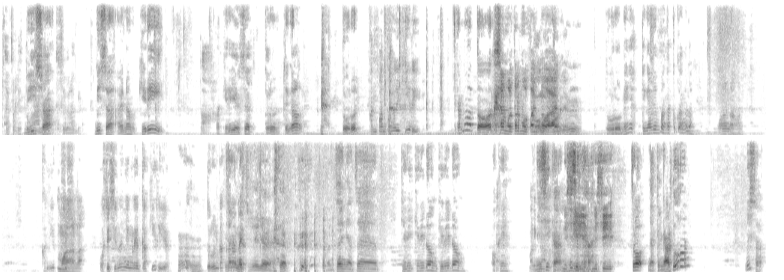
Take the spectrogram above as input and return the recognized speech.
eh perhitungan Bisa. segala bisa ayeuna kiri Tah. ke kiri ya set turun tinggal turun kan pantolnya di kiri kan motor kan motor mau oh pantauan motornya hmm. turunnya tinggal lempang ke tukang lah mana naon kan itu posisi, mana posisinya yang lihat ke kiri ya Heeh. turun ke Nah, kanan ya enak ya, set. Bonceng ya, set. Kiri kiri dong, kiri dong. Oke, Malikna Ngisi kan? ngisi ngisi clo, ya tinggal turun. Bisa.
